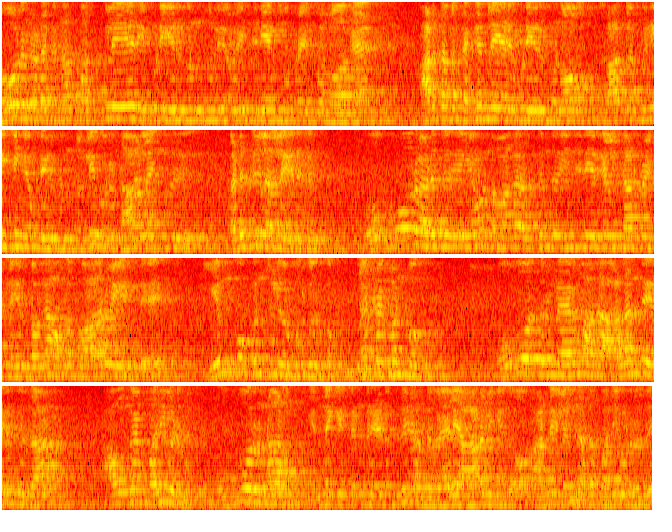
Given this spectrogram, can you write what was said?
ரோடு நடக்குதுன்னா ஃபர்ஸ்ட் லேயர் இப்படி இருக்குன்னு சொல்லி ஒரு இன்ஜினியர் சூப்பரைஸ் பண்ணுவாங்க. அடுத்தப்ப செகண்ட் லேயர் எப்படி இருக்கணும்? லாஸ்ட்டில் ஃபினிஷிங் எப்படி இருக்குன்னு சொல்லி ஒரு நாலஞ்சு அடுக்குகள் அதில் இருக்குது. ஒவ்வொரு அடுக்கையும் நம்ம அதுக்கு இன்ஜினியர்கள் கார்பரேஷன் இருப்பாங்க. அவங்க பார்வையிட்டு எம் புக்குன்னு சொல்லி ஒரு புக் இருக்கும். மெஷர்மெண்ட் புக் ஒவ்வொருத்தர் நேரமும் அதை அளந்து எடுத்து தான் அவங்க பதிவிடணும். ஒவ்வொரு நாளும் என்னைக்கு டெண்டர் எடுத்து அந்த வேலையை ஆரம்பிக்குதோ அன்னையிலேருந்து அதை பதிவிடுறது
